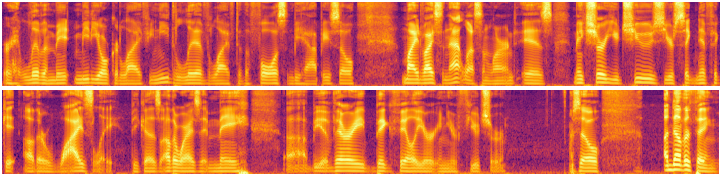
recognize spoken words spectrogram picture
or live a me- mediocre life. You need to live life to the fullest and be happy. So, my advice in that lesson learned is make sure you choose your significant other wisely because otherwise it may uh, be a very big failure in your future. So, another thing,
